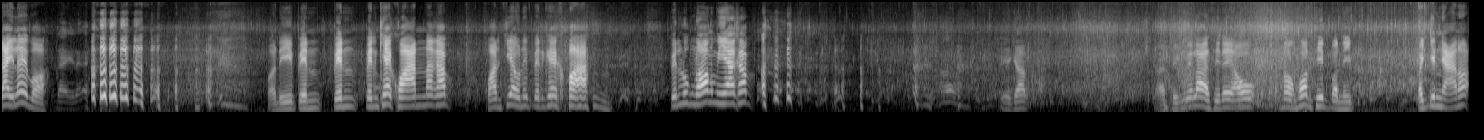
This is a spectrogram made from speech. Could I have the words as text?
ได้เลยบ่ได้เลย พอดีเป็นเป็นเป็นแค่ควานนะครับ ควานเขี้ยวนี่เป็นแค่ควาน เป็นลูกน้องเมียครับนี่ครับอ่าถึงเวลาสิได้เอาน้องพ่อนทิพย์วันนี้ ไปกินหญ้าเนาะ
